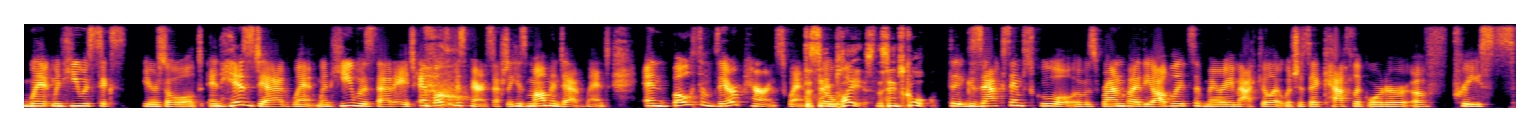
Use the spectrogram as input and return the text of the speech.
went when he was 6 years old and his dad went when he was that age and both of his parents actually his mom and dad went and both of their parents went. The same so place the same school. The exact same school. It was run by the oblates of mary immaculate which is a catholic order of priests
